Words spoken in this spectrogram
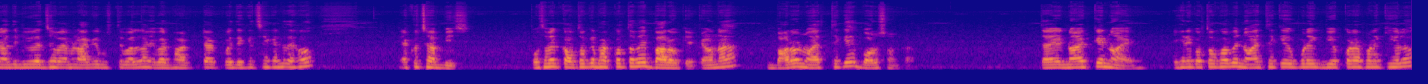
নয় দিয়ে বিভাজ্য হবে, আমরা আগে বুঝতে পারলাম। এবার ভাগটা করে দেখেছি এখানে, দেখো, একশো ছাব্বিশ। প্রথমে কতকে ভাগ করতে হবে? বারোকে, কেননা বারো নয়ের থেকে বড় সংখ্যা। তাহলে নয়কে নয়, এখানে কত হবে? নয় থেকে উপরে বিয়োগ করার ফলে কি হলো?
